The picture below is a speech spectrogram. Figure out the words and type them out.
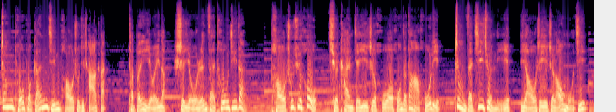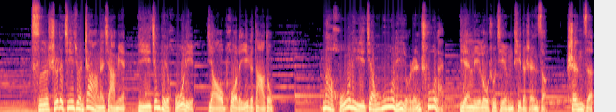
张婆婆赶紧跑出去查看，他本以为呢是有人在偷鸡蛋，跑出去后却看见一只火红的大狐狸正在鸡圈里咬着一只老母鸡。此时的鸡圈栅栏下面已经被狐狸咬破了一个大洞。那狐狸见屋里有人出来，眼里露出警惕的神色，身子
